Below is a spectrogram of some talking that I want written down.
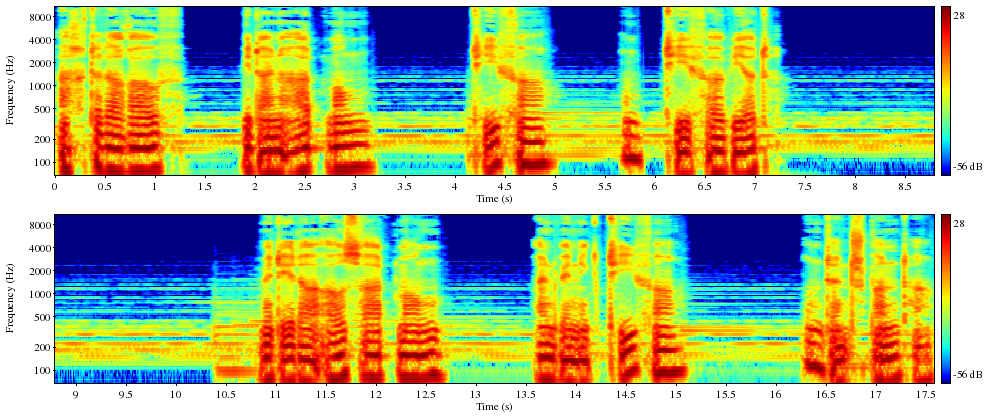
Achte darauf, wie deine Atmung tiefer und tiefer wird. Mit jeder Ausatmung ein wenig tiefer und entspannter.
